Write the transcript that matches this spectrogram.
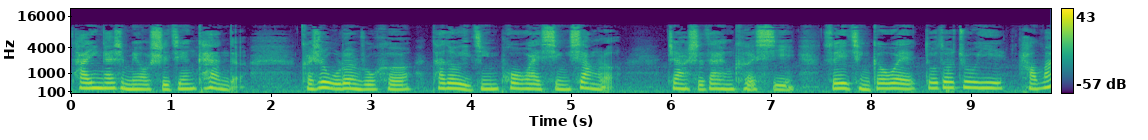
她应该是没有时间看的，可是无论如何，她都已经破坏形象了。这样实在很可惜，所以请各位多多注意，好吗？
